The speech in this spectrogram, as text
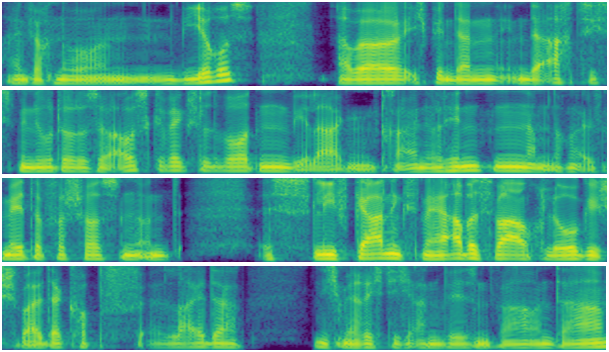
einfach nur ein Virus. Aber ich bin dann in der 80. Minute oder so ausgewechselt worden. Wir lagen 3-0 hinten, haben noch einen Elfmeter verschossen und es lief gar nichts mehr. Aber es war auch logisch, weil der Kopf leider nicht mehr richtig anwesend war. Und da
